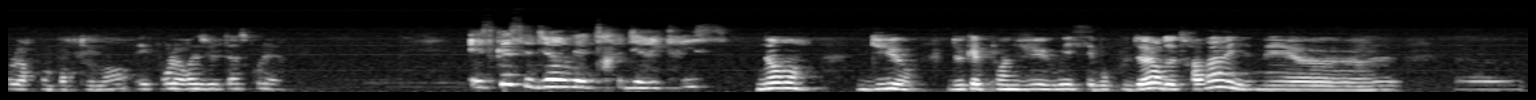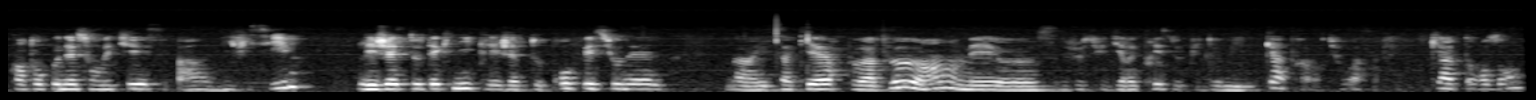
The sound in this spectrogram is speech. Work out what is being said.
pour leur comportement et pour leurs résultats scolaires. Est-ce que c'est dur d'être directrice? Non, dur. De quel point de vue? Oui, c'est beaucoup d'heures de travail, mais euh, euh, quand on connaît son métier, c'est pas difficile. Les gestes techniques, les gestes professionnels, ben, ils s'acquièrent peu à peu, hein, mais euh, je suis directrice depuis 2004, alors tu vois, ça fait 14 ans.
